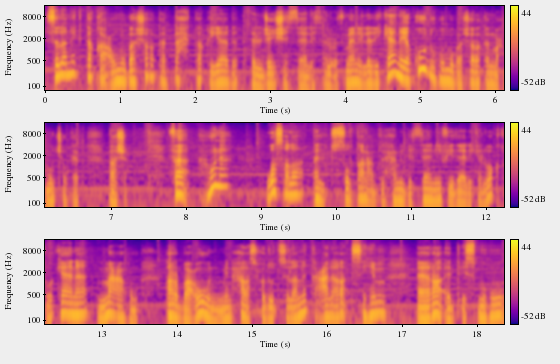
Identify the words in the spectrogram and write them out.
سلانيك تقع مباشرة تحت قيادة الجيش الثالث العثماني الذي كان يقوده مباشرة محمود شوكت باشا. فهنا وصل السلطان عبد الحميد الثاني في ذلك الوقت وكان معه أربعون من حرس حدود سلانيك على رأسهم آه، رائد اسمه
